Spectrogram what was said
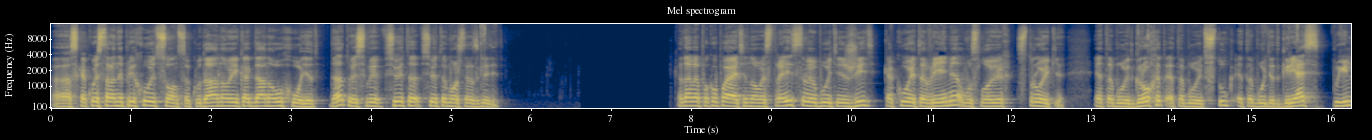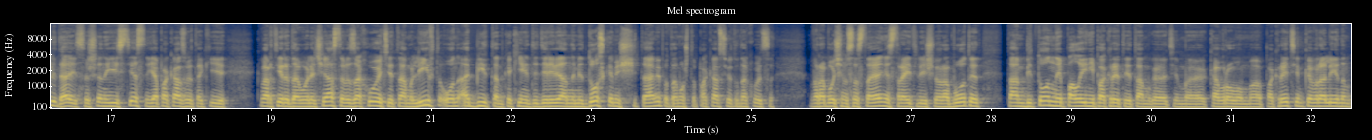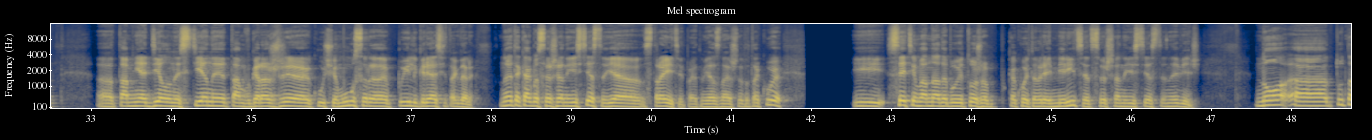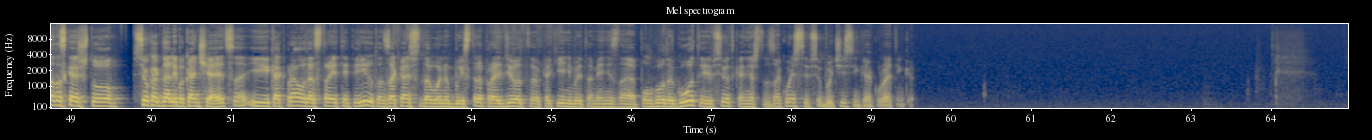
э, с какой стороны приходит солнце, куда оно и когда оно уходит. Да? То есть вы все это, все это можете разглядеть. Когда вы покупаете новое строительство, вы будете жить какое-то время в условиях стройки – это будет грохот, это будет стук, это будет грязь, пыль, да, и совершенно естественно. Я показываю такие квартиры довольно часто. Вы заходите, там лифт, он обит там какими-то деревянными досками, щитами, потому что пока все это находится в рабочем состоянии, строитель еще работает. Там бетонные полы не покрытые там этим э, ковровым э, покрытием ковролином. Э, там не отделаны стены, там в гараже куча мусора, пыль, грязь и так далее. Но это как бы совершенно естественно. Я строитель, поэтому я знаю, что это такое. И с этим вам надо будет тоже какое-то время мириться, это совершенно естественная вещь. Но э, тут надо сказать, что все когда-либо кончается, и, как правило, этот строительный период, он заканчивается довольно быстро, пройдет какие-нибудь, там, я не знаю, полгода-год, и все это, конечно, закончится, и все будет чистенько и аккуратненько.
